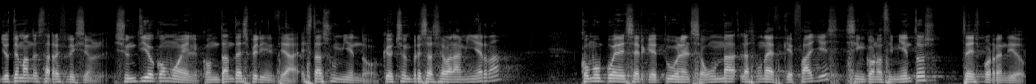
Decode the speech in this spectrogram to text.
yo te mando esta reflexión. Si un tío como él, con tanta experiencia, está asumiendo que ocho empresas se van a la mierda, ¿cómo puede ser que tú en el segunda, la segunda vez que falles, sin conocimientos, te des por rendido?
